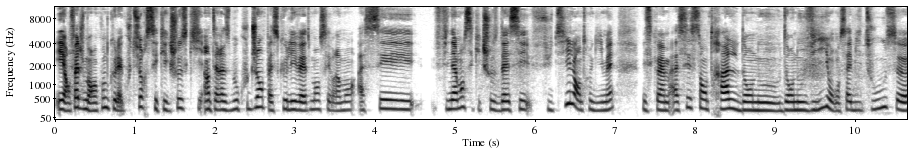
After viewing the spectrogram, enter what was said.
Et en fait, je me rends compte que la couture, c'est quelque chose qui intéresse beaucoup de gens parce que les vêtements, c'est vraiment assez, finalement, c'est quelque chose d'assez futile, entre guillemets, mais c'est quand même assez central dans nos, dans nos vies. On s'habille tous, euh,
